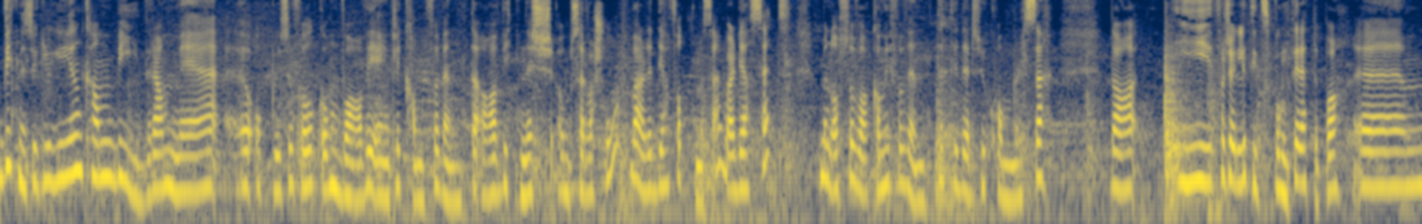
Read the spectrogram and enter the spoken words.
Vitnepsykologien kan bidra med å opplyse folk om hva vi egentlig kan forvente av vitners observasjon. Hva er det de har fått med seg, hva er det de har sett. Men også hva kan vi forvente til deres hukommelse. Da i forskjellige tidspunkter etterpå. Ehm,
